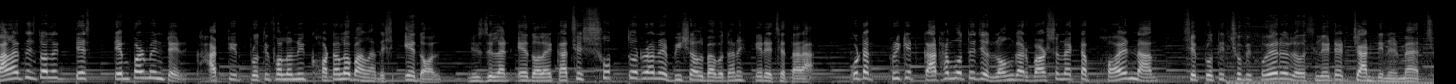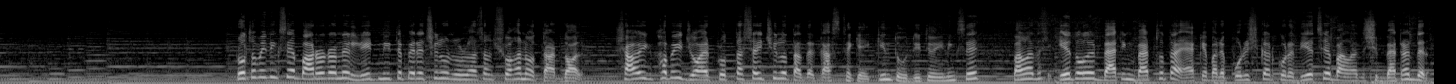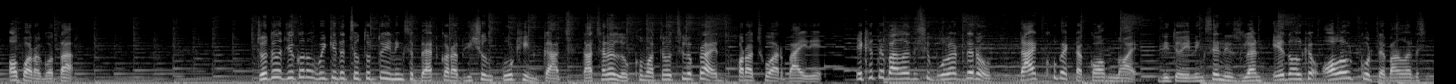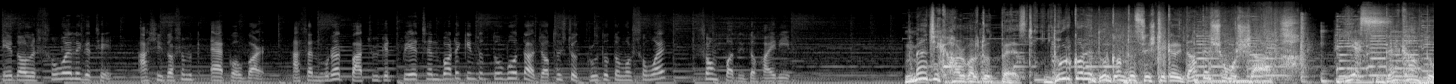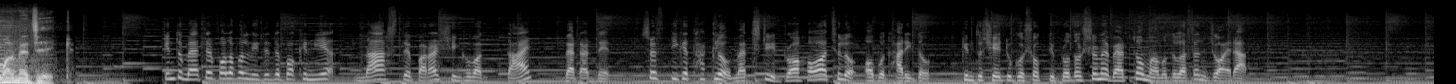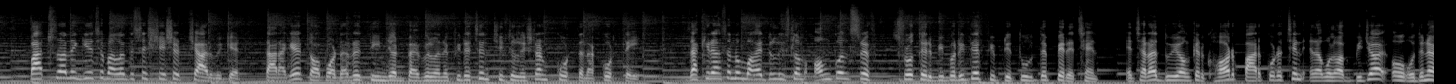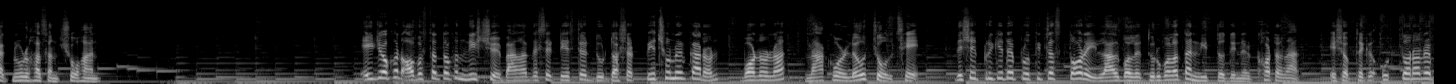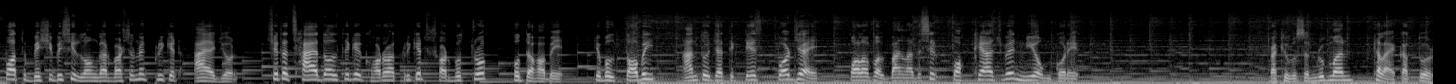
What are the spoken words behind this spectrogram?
বাংলাদেশ দলের টেস্ট টেম্পারমেন্টের ঘাটতির প্রতিফলনই ঘটালো বাংলাদেশ এ দল। নিউজিল্যান্ড এ দলের কাছে সত্তর রানের বিশাল ব্যবধানে হেরেছে তারা। গোটা ক্রিকেট কাঠামোতে যে লঙ্গার ভার্সন একটা ভয়ের নাম, সে প্রতিচ্ছবি হয়ে রইল সিলেটের চার দিনের ম্যাচ। প্রথম ইনিংসে বারো রানের লিড নিতে পেরেছিল নুরুল হাসান সোহান ও তার দল। স্বাভাবিকভাবেই জয়ের প্রত্যাশাই ছিল তাদের কাছ থেকে, কিন্তু দ্বিতীয় ইনিংসে বাংলাদেশ এ দলের ব্যাটিং ব্যর্থতা একেবারে পরিষ্কার করে দিয়েছে বাংলাদেশি ব্যাটারদের অপারগতা। যদিও যে কোনো উইকেটে চতুর্থ ইনিংসে ব্যাট করা ভীষণ কঠিন কাজ। তাছাড়া লক্ষ্যমাত্রাও ছিল প্রায় ধরা ছোঁয়ার বাইরে। এক্ষেত্রে বাংলাদেশি বোলারদেরও দায় খুব একটা কম নয়। দ্বিতীয় ইনিংসে নিউজিল্যান্ড এ দলকে অল আউট করতে বাংলাদেশ এ দলের সময় লেগেছে আশি দশমিক এক ওভার হাসান মুরাদ পাঁচ উইকেট পেয়েছেন বটে, কিন্তু তবুও তা যথেষ্ট দ্রুততম সময় সম্পাদিত হয়নি। ম্যাজিক হার্বাল টুথপেস্ট দূর করে দুর্গন্ধ সৃষ্টিকারী দাঁতের সমস্যা। দেখাও তোমার ম্যাজিক কিন্তু ম্যাচের ফলাফল নিজেদের পক্ষে নিয়ে না আসতে পারার সিংহভাগ দায় ব্যাটারদের। স্রেফ টিকে থাকলেও ম্যাচটি ড্র হওয়া ছিল অবধারিত, কিন্তু সেটুকু শক্তি প্রদর্শনে ব্যর্থ মাহমুদুল হাসান জয়রা। পাঁচ রানে গিয়েছে বাংলাদেশের শেষের চার উইকেট। তার আগে টপ অর্ডারের তিনজন প্যাভিলনে ফিরেছেন ছিচল্লিশ রান করতে না করতেই। জাকির হাসান ও মাহিদুল ইসলাম অঙ্কন স্রেফ স্রোতের বিপরীতে ফিফটি তুলতে পেরেছেন। এছাড়া দুই অঙ্কের ঘর পার করেছেন এনামুল হক বিজয় ও অধিনায়ক নুরুল হাসান সোহান। এই যখন অবস্থা তখন নিশ্চয়ই বাংলাদেশের টেস্টের দুর্দশার পেছনের কারণ বর্ণনা না করলেও চলছে। দেশের ক্রিকেটের প্রতিটা স্তরেই লাল বলের দুর্বলতা নিত্যদিনের ঘটনা। এসব থেকে উত্তরণের পথ বেশি বেশি লঙ্গার ভার্সনের ক্রিকেট আয়োজন। সেটা ছায়া দল থেকে ঘরোয়া ক্রিকেট সর্বত্র হতে হবে। কেবল তবেই আন্তর্জাতিক টেস্ট পর্যায়ে ফলাফল বাংলাদেশের পক্ষে আসবে নিয়ম করে। রাকিব হোসেন রুম্মান খেলা একাত্তর।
